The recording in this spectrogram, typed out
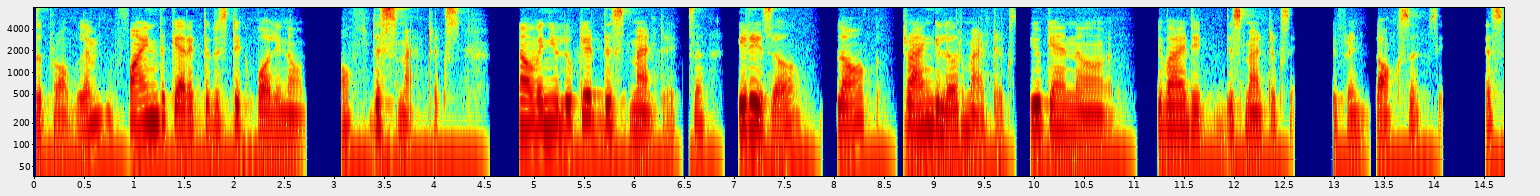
the problem find the characteristic polynomial of this matrix. Now when you look at this matrix it is a block triangular matrix. You can uh, divide it this matrix in different blocks yes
